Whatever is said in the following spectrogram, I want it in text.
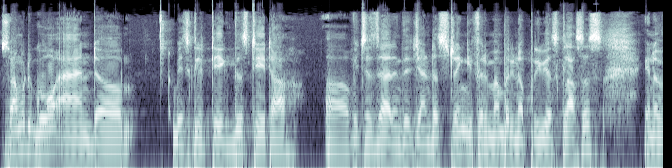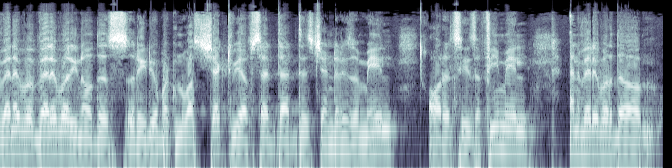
So I'm going to go and uh, basically take this data uh, which is there in the gender string. If you remember in our previous classes you know whenever wherever you know this radio button was checked we have said that this gender is a male or else he is a female. And wherever the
